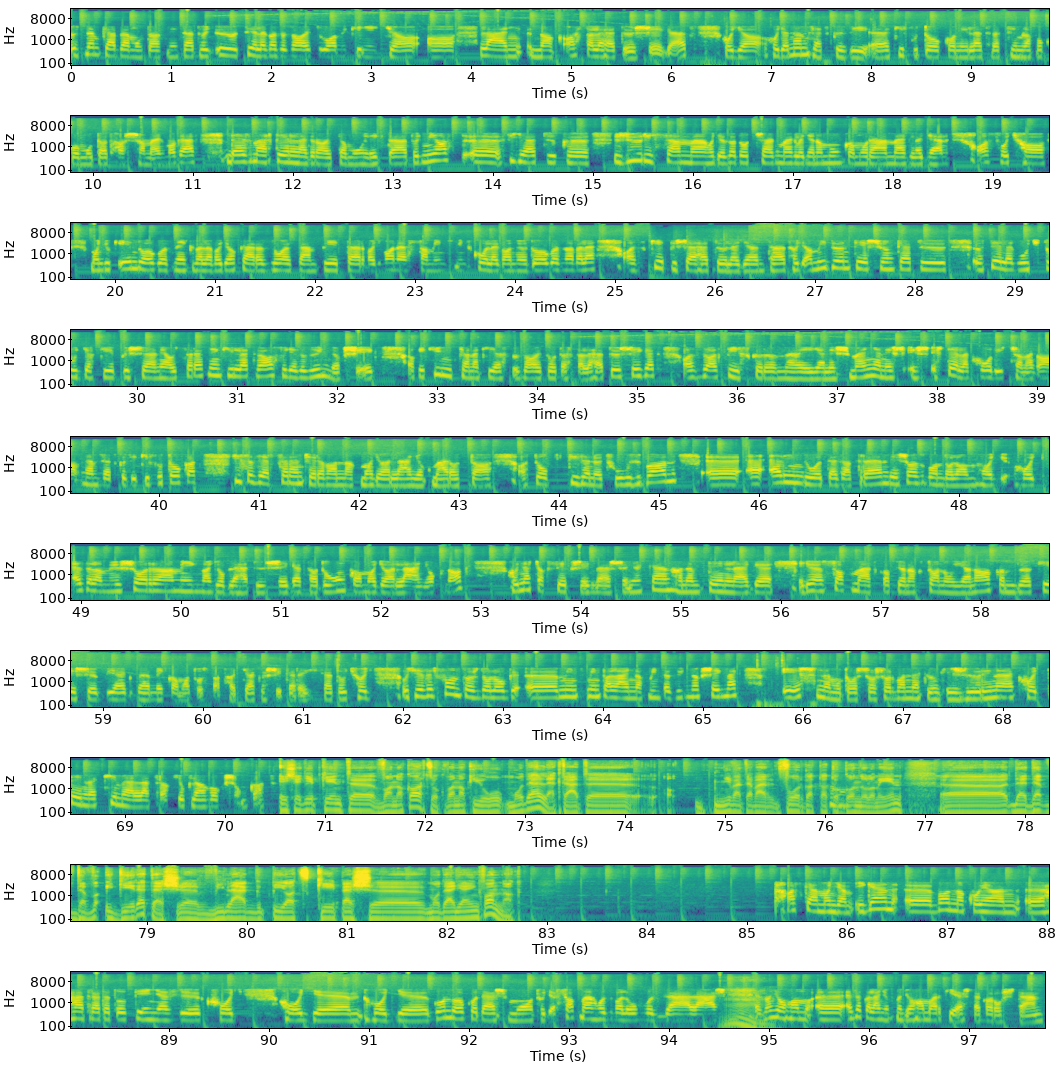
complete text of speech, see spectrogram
őt nem kell bemutatni, tehát hogy ő tényleg az az ajtó, ami kinyitja a lánynak azt a lehetőséget, hogy a, hogy a nemzetközi kifutókon, illetve címlapokon mutathassa meg magát, de ez már tényleg rajta múlik. Tehát, hogy mi azt figyeltük zsűri szemmel, hogy az adottság meglegyen, a munkamorál meglegyen, az, hogyha mondjuk én dolgoznék vele, vagy akár a Zoltán Péter, vagy Vanessa, mint, mint kolléganő dolgozna vele, az képviselhető legyen. Tehát, hogy a mi döntésünket ő, ő tényleg úgy tudja képviselni, ahogy szeretnénk, illetve az, hogy ez az ügynökség, aki kinyitja neki ezt az ajtót, ezt a lehetőséget, azzal tíz körömmel éljen és menjen, és, és, és tényleg hódítsa meg a nemzetközi kifutókat, hisz azért szerencsére vannak magyar lányok már ott a, a top 15-20-ban. E- Elindult ez a trend, és azt gondolom, hogy, hogy ezzel a műsorral még nagyobb lehetőséget adunk a magyar lányoknak, hogy ne csak szépségversenyeken, hanem tényleg eh, egy olyan szakmát kapjanak, tanuljanak, amiből későbbiekben még kamatoztathatják a sikereiket. Úgyhogy, úgyhogy ez egy fontos dolog, mint, mint a lánynak, mint az ügynökségnek, és nem utolsó sorban nekünk is zsűrinek, hogy tényleg ki mellett rakjuk le a voksunkat. És egyébként vannak arcok, vannak jó modellek? Tehát nyilván te már forgattatok, gondolom én, de, de, de ígéretes, világpiac képes modelljeink vannak? Azt kell mondjam, igen, vannak olyan hátráltató tényezők, hogy, hogy, hogy gondolkodásmód, hogy a szakmához való hozzáállás, Ah. ez nagyon ham, ezek a lányok nagyon hamar kiestek a rostán,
